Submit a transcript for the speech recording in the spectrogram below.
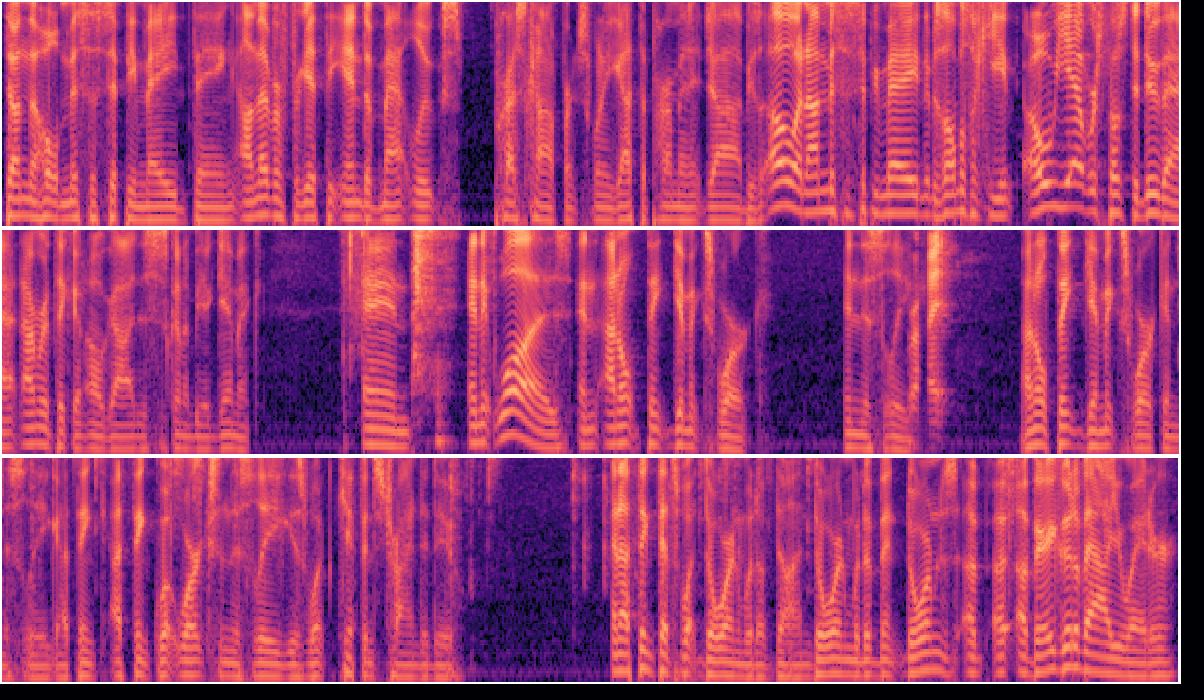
done the whole Mississippi made thing. I'll never forget the end of Matt Luke's press conference when he got the permanent job. He's like, oh, and I'm Mississippi made. And it was almost like he, oh yeah, we're supposed to do that. And I remember thinking, oh god, this is going to be a gimmick, and and it was. And I don't think gimmicks work in this league. Right. I don't think gimmicks work in this league. I think I think what works in this league is what Kiffin's trying to do. And I think that's what Doeren would have done. Doeren would have been Doeren's a, a, a very good evaluator.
